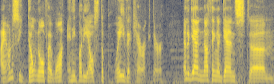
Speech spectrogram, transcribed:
I honestly don't know if I want anybody else to play the character. And again, nothing against um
